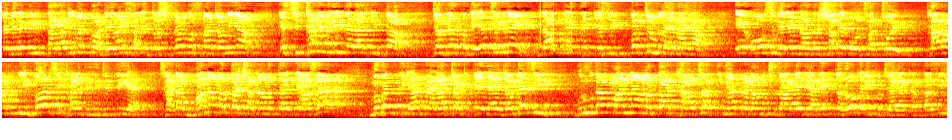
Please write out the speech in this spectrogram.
ਤੇ ਮੇਰੇ ਵੀਰ ਤਾਰਾ ਜੀ ਮੈਂ ਤੁਹਾਡੇ ਰਾਹੀਂ ਸਾਰੇ ਦਰਸ਼ਕਾਂ ਨੂੰ ਦੱਸਣਾ ਚਾਹੁੰਦੀ ਹਾਂ ਕਿ ਸਿੱਖਾਂ ਨੇ ਦਿੱਲੀ ਤੇ ਰਾਜ ਕੀਤਾ ਜਗਦਰ ਬਗੇਲ ਸਿੰਘ ਨੇ ਲਾਲ ਕਿਲੇ ਤੇ ਕੇਸਰੀ ਪਰਚਮ ਲਹਿਰਾਇਆ ਇਹ ਉਸ ਵੇਲੇ ਨਾਦਰ ਸ਼ਾਹ ਦੇ ਬੋਲ ਸੱਚ ਹੋਏ 18 19 ਵਾਰ ਸਿੱਖਾਂ ਨੇ ਦਿੱਲੀ ਜਿੱਤੀ ਹੈ ਸਾਡਾ ਮਾਨਾ ਮੱਤਾ ਛਾਨਾ ਮੱਤਾ ਇਤਿਹਾਸ ਹੈ ਮੁਗਲ ਧੀਆਂ ਭੈਣਾਂ ਚੱਕ ਕੇ ਲੈ ਜਾਂਦੇ ਸੀ ਗੁਰੂ ਦਾ ਮਾਨਾ ਮੱਤਾ ਖਾਲਸਾ ਧੀਆਂ ਭੈਣਾਂ ਨੂੰ ਛੁਡਾ ਕੇ ਲਿਆ ਕੇ ਘਰੋਂ ਘਰੀ ਪਹੁੰਚਾਇਆ ਕਰਦਾ ਸੀ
